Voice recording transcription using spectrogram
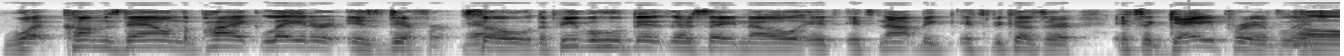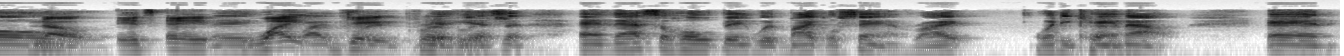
what comes down the pike later is different. Yep. So the people who th- they say no, it, it's not. Be, it's because they're it's a gay privilege. No. it's a, a white, gay pri- yeah, privilege. yes, and that's the whole thing with Michael Sam, right? When he came out, and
